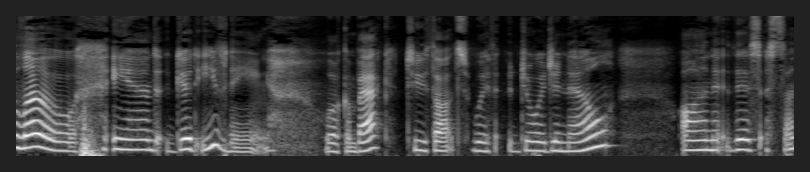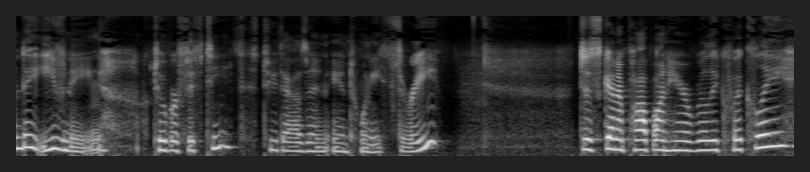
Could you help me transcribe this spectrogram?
Hello and good evening. Welcome back to Thoughts with Joy Janelle on this Sunday evening, October 15th, 2023. Just gonna pop on here really quickly.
